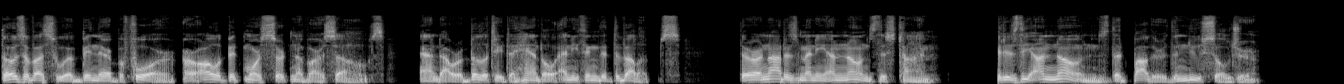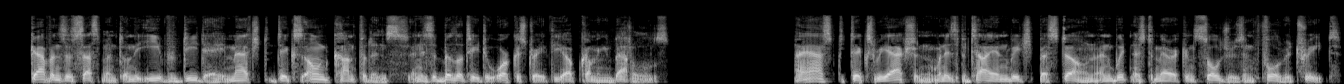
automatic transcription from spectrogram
those of us who have been there before are all a bit more certain of ourselves and our ability to handle anything that develops. There are not as many unknowns this time. It is the unknowns that bother the new soldier. Gavin's assessment on the eve of D Day matched Dick's own confidence in his ability to orchestrate the upcoming battles. I asked Dick's reaction when his battalion reached Bastogne and witnessed American soldiers in full retreat.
